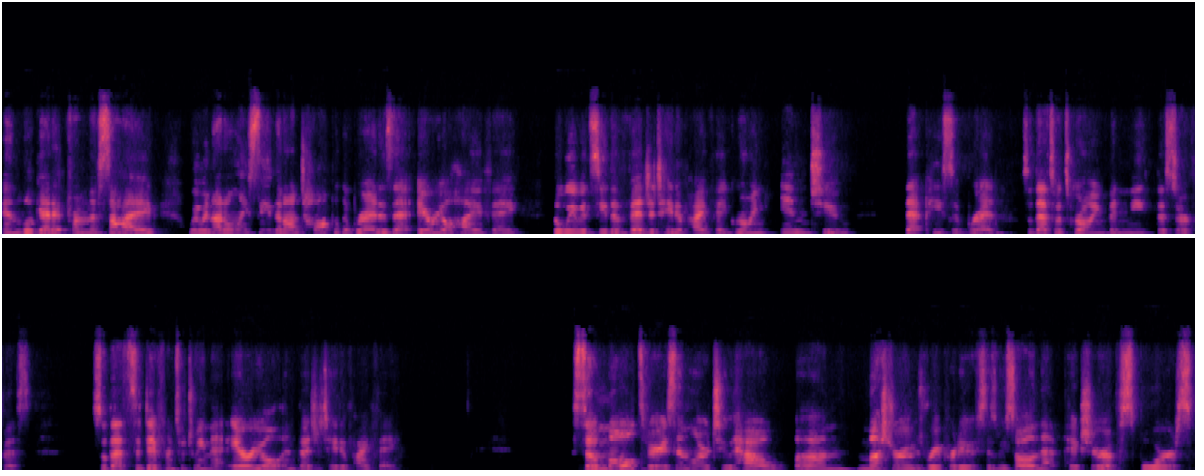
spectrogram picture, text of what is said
and look at it from the side, we would not only see that on top of the bread is that aerial hyphae, but we would see the vegetative hyphae growing into that piece of bread. So that's what's growing beneath the surface. So that's the difference between that aerial and vegetative hyphae. So molds very similar to how um, mushrooms reproduce, as we saw in that picture of spores.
